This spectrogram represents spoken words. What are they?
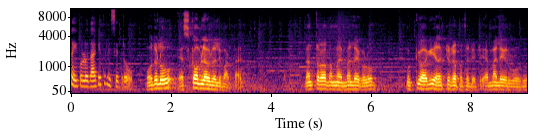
ಕೈಗೊಳ್ಳುವುದಾಗಿ ತಿಳಿಸಿದರು. ಮೊದಲು ಎಸ್ಕಾಮ್ ಲೆವೆಲಲ್ಲಿ ಮಾಡ್ತಾ ಇದ್ವಿ ನಂತರ ನಮ್ಮ ಎಂ ಎಲ್ ಎಗಳು ಮುಖ್ಯವಾಗಿ elected representative, M L A ಇರ್ಬೋದು,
